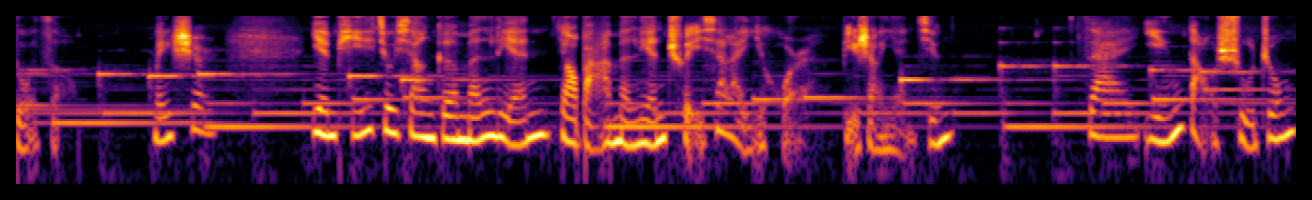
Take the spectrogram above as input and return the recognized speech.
夺走。没事儿，眼皮就像个门帘，要把门帘垂下来一会儿，闭上眼睛。在引导术中，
